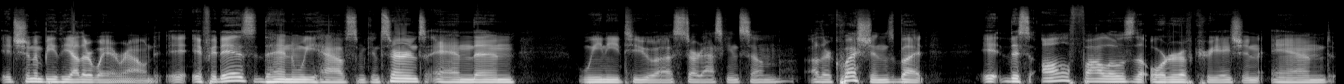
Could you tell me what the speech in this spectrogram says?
it shouldn't be the other way around. If it is, then we have some concerns, and then we need to uh, start asking some other questions. But it this all follows the order of creation and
